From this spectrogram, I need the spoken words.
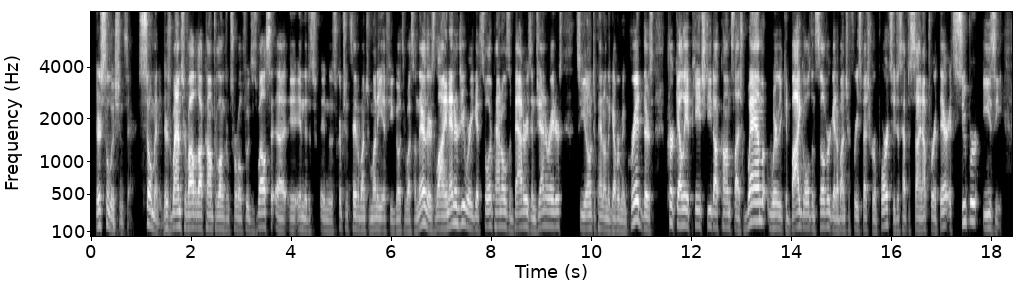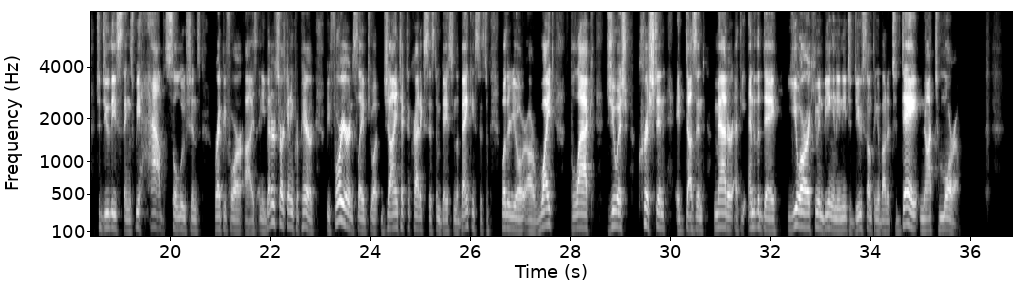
There's solutions there. So many. There's wamsurvival.com for long-term storable foods as well. Uh, in the in the description, save a bunch of money if you go through us on there. There's Lion Energy where you get solar panels and batteries and generators, so you don't depend on the government grid. There's KirkElliottPhD.com slash wam where you could buy gold and silver, get a bunch of free special reports. You just have to sign up for it there. It's super easy to do these things. We have solutions right before our eyes. And you better start getting prepared before you're enslaved to a giant technocratic system based on the banking system. Whether you are white, black, Jewish, Christian, it doesn't matter. At the end of the day, you are a human being and you need to do something about it today, not tomorrow.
